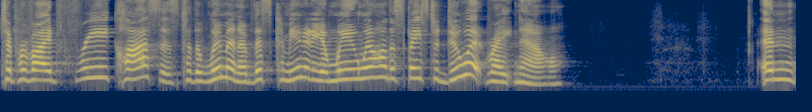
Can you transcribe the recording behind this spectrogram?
to provide free classes to the women of this community, and we, we don't have the space to do it right now. And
